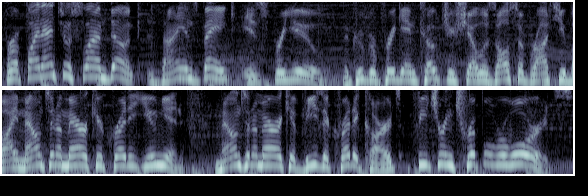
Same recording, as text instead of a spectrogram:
For a financial slam dunk, Zions Bank is for you. The Cougar Pregame Coaches Show is also brought to you by Mountain America Credit Union. Mountain America Visa credit cards featuring triple rewards.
